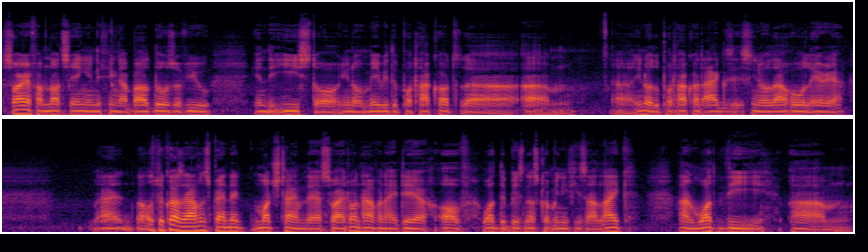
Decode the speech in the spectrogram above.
Sorry if I'm not saying anything about those of you in the east or you know maybe the Port Harcourt, uh, um, uh, you know the Port Harcourt axis, you know that whole area. Uh, well, it's because I haven't spent much time there, so I don't have an idea of what the business communities are like and what the um,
